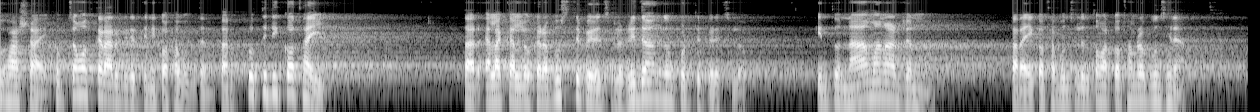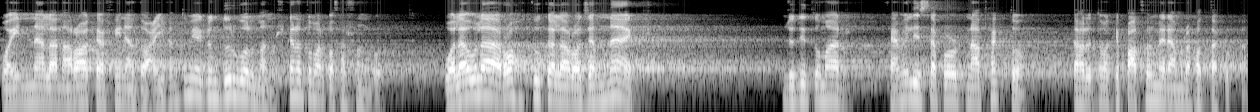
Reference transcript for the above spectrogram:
ভাষায়, খুব চমৎকার আরবিতে তিনি কথা বলতেন। তার প্রতিটি কথাই তার এলাকার লোকেরা বুঝতে পেরেছিল, হৃদয়ঙ্গম করতে পেরেছিল। কিন্তু না মানার জন্য তারা এই কথা বলছিল তোমার কথা আমরা বুঝি না। ওয়াইন্নালা নারাকা ফিনা দাইফান তুমি একজন দুর্বল মানুষ, কেন তোমার কথা শুনব? ওয়ালাউলা রহতুকালা রজামনাক যদি তোমার ফ্যামিলি সাপোর্ট না থাকতো, তাহলে তোমাকে পাথর মেরে আমরা হত্যা করতাম।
